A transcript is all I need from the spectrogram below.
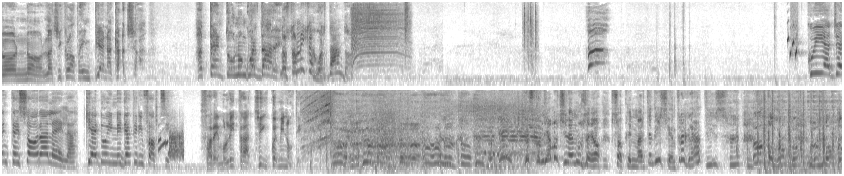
Oh no, la ciclope è in piena caccia! Attento, non guardare! Non sto mica guardando. Qui agente Sora Lela. Chiedo immediati rinforzi. Saremo lì tra cinque minuti. Ehi, nascondiamoci nel museo. So che il martedì si entra gratis. Oh, oh, oh,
